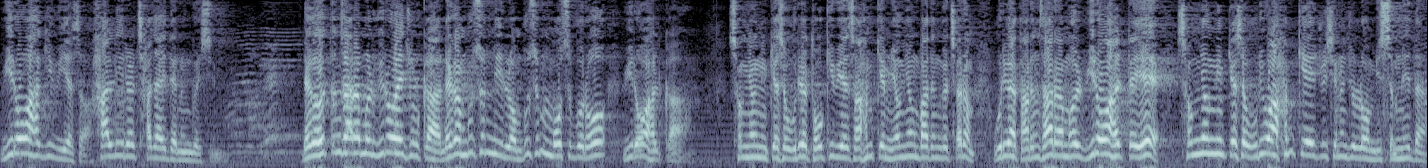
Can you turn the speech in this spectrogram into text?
위로하기 위해서 할 일을 찾아야 되는 것입니다. 내가 어떤 사람을 위로해 줄까? 내가 무슨 일로, 무슨 모습으로 위로할까? 성령님께서 우리를 돕기 위해서 함께 명령받은 것처럼 우리가 다른 사람을 위로할 때에 성령님께서 우리와 함께 해주시는 줄로 믿습니다.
